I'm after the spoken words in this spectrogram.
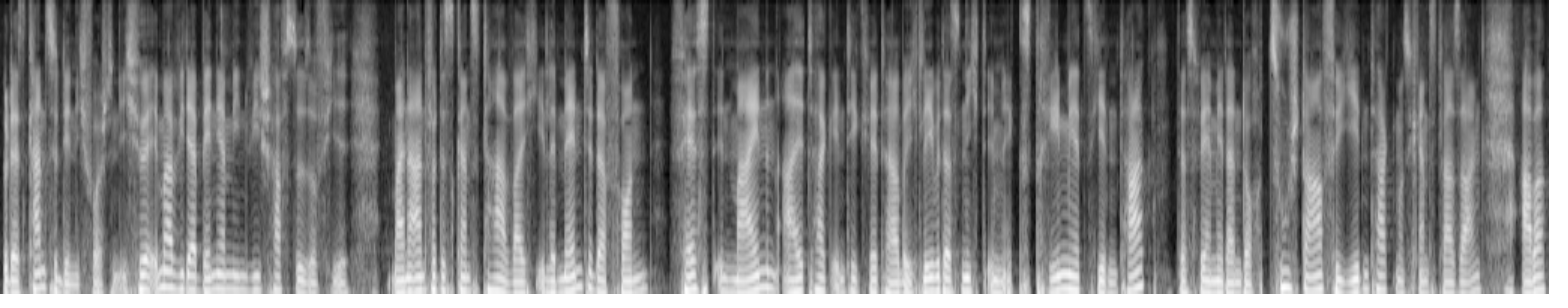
Oder das kannst du dir nicht vorstellen. Ich höre immer wieder, Benjamin, wie schaffst du so viel? Meine Antwort ist ganz klar, weil ich Elemente davon fest in meinen Alltag integriert habe. Ich lebe das nicht im Extrem jetzt jeden Tag. Das wäre mir dann doch zu starr für jeden Tag, muss ich ganz klar sagen. Aber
